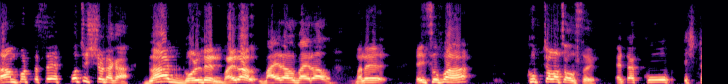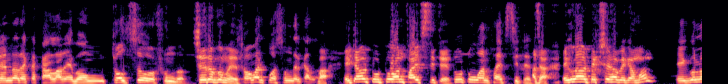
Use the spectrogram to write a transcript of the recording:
দাম পড়তেছে পঁচিশশো টাকা। Black golden viral viral viral মানে এই সোফা খুব চলা চলছে এটা খুব স্ট্যান্ডার্ড একটা কালার এবং চলছেও সুন্দর। সেই রকমের সবার পছন্দের কালার বা এটাও টু টু ওয়ান ফাইভ সিটের টু টু ওয়ান ফাইভ সিটের আচ্ছা এগুলো টেকসই হবে কেমন? এগুলো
